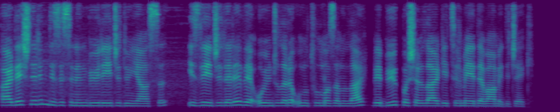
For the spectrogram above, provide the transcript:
Kardeşlerim dizisinin büyüleyici dünyası, izleyicilere ve oyunculara unutulmaz anılar ve büyük başarılar getirmeye devam edecek.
